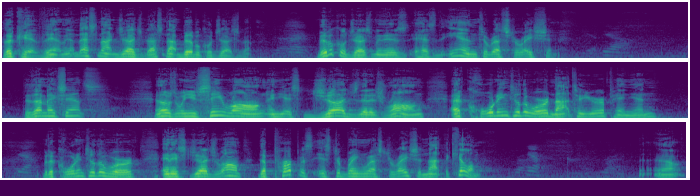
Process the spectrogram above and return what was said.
look at them. That's not judgment. That's not biblical judgment. Right. Biblical judgment is, has an end to restoration. Yeah. Does that make sense? In other words, when you see wrong and you judge that it's wrong, according to the word, not to your opinion. But according to the word, and it's judged wrong, the purpose is to bring restoration, not to kill them. Yeah. Right. Now,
